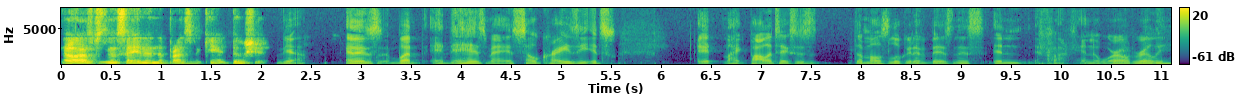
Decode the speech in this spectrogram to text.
No, I was just gonna say, and then the president can't do shit. Yeah, and it's but it is man. It's so crazy. It's it like politics is the most lucrative business in fuck in the world, really.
